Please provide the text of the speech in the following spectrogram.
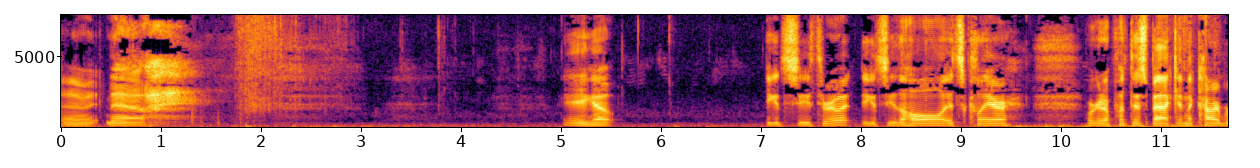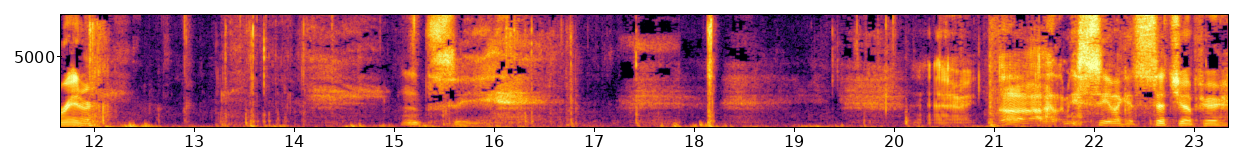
All right, now There you go. You can see through it. You can see the hole. It's clear. We're going to put this back in the carburetor. Let's see. All right. Oh, let me see if I can set you up here.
